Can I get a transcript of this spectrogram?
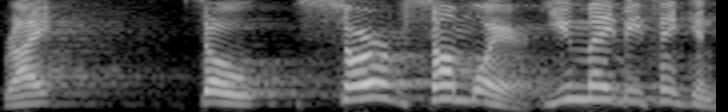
right? So serve somewhere. You may be thinking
